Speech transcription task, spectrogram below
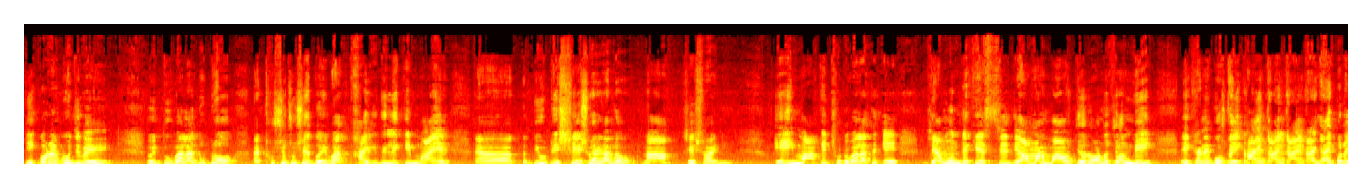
কি করে বুঝবে? ওই দুবেলা দুটো ঠুসে ঠুসে দই ভাত খাইয়ে দিলে কি মায়ের ডিউটি শেষ হয়ে গেল? না, শেষ হয়নি। এই মাকে ছোটবেলা থেকে যেমন দেখে এসছে যে আমার মা হচ্ছে রণচণ্ডী, এখানে বসে গায়ে গায়ে গায়ে গায়ে গায়ে করে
